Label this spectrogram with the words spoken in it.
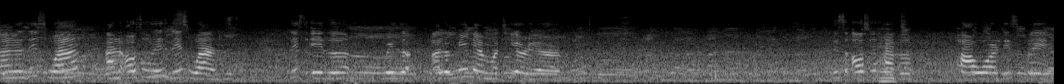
and this one, and also this, this one. This is uh, with aluminium material. This also right. have a power display.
